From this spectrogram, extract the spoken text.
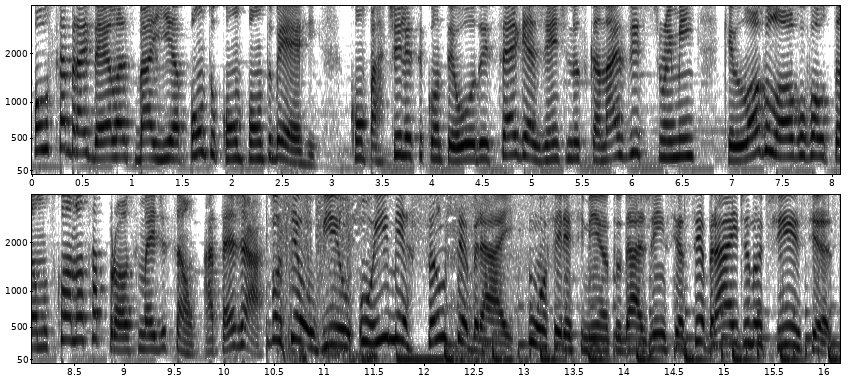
ou sebraedelasbahia.com.br. Compartilhe esse conteúdo e segue a gente nos canais de streaming que logo logo voltamos com a nossa próxima edição. Até já! Você ouviu o Imersão Sebrae, um oferecimento da agência Sebrae de Notícias.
